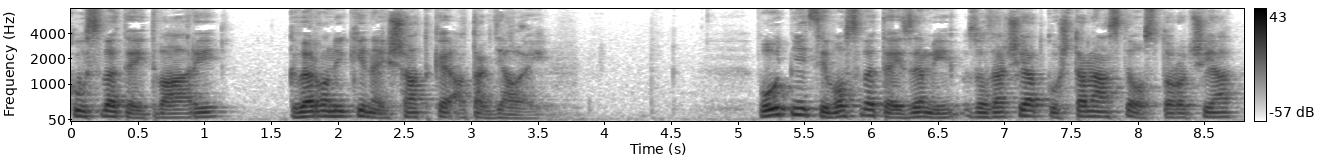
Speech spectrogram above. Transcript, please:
ku svetej tvári, k Veronikinej šatke a tak ďalej. Pútnici vo Svetej Zemi zo začiatku 14. storočia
